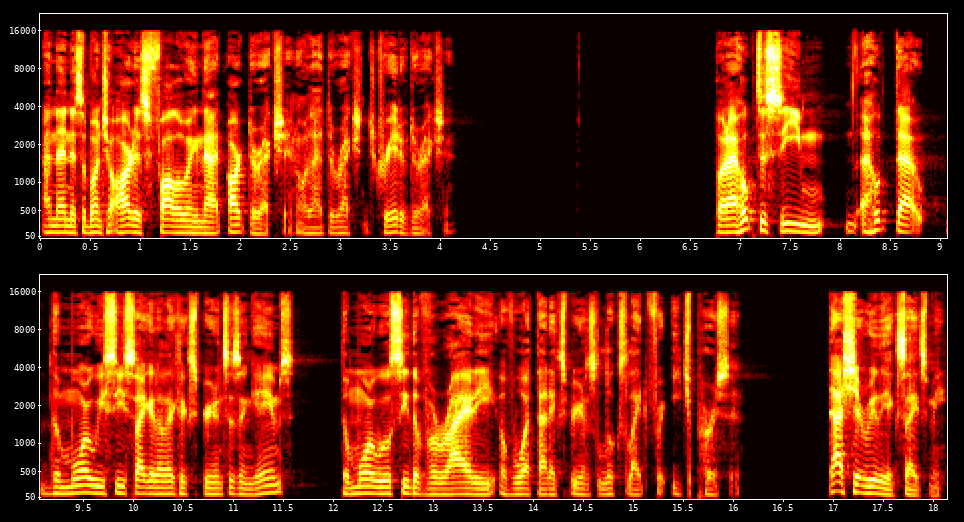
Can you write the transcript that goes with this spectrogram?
And then it's a bunch of artists following that art direction or that direction, creative direction. But I hope to see, I hope that the more we see psychedelic experiences in games, the more we'll see the variety of what that experience looks like for each person. That shit really excites me.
